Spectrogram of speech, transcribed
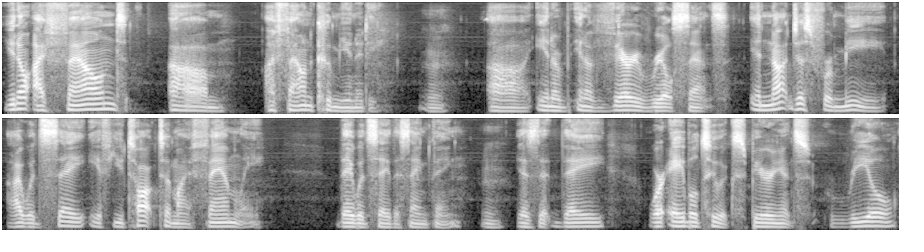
You know, I found um, I found community mm. uh, in a in a very real sense, and not just for me. I would say if you talk to my family, they would say the same thing: mm. is that they were able to experience real,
